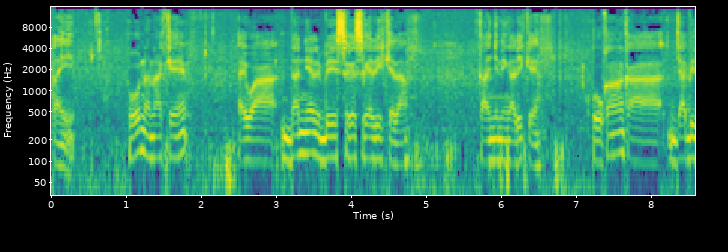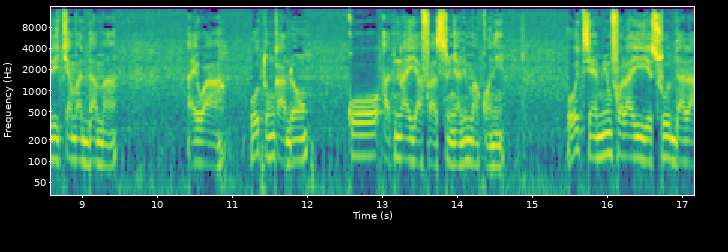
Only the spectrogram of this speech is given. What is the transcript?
ta ye o nana kɛ ayiwa daniyɛli bɛ sɛgɛsɛgɛli kɛ la ka ɲininkali kɛ o ka kan ka jaabili caman d'a ma ayiwa o tun k'a dɔn ko a tɛna yafa sonyali ma kɔni o tiɲɛ min fɔla yesu da la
